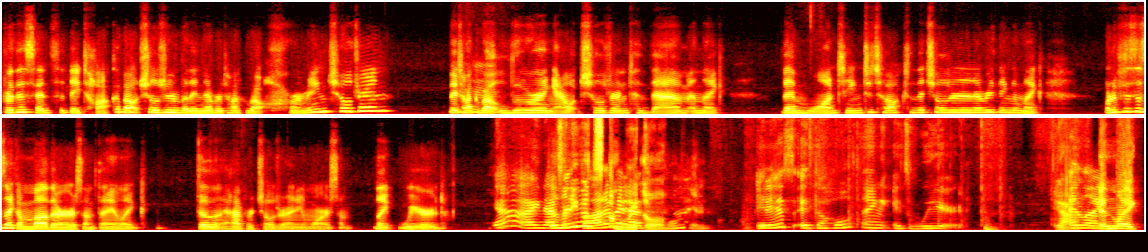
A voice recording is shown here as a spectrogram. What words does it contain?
for the sense that they talk about children but they never talk about harming children. They talk Mhm. about luring out children to them and like them wanting to talk to the children and everything. I'm like what if this is like a mother or something like doesn't have her children anymore or some like weird Yeah, I never Doesn't even thought of sound it as a woman. It is it, the whole thing is weird. Yeah. And, like- and like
